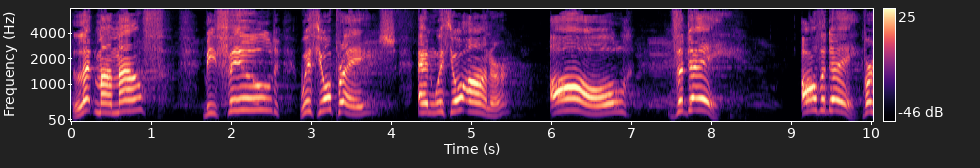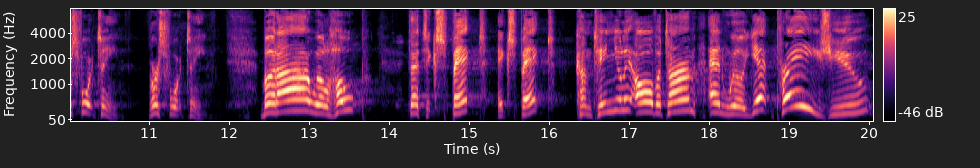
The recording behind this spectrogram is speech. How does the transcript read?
Let my mouth be filled with your praise and with your honor all the day. All the day. Verse 14. Verse 14. But I will hope that's expect, expect, continually all the time, and will yet praise you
